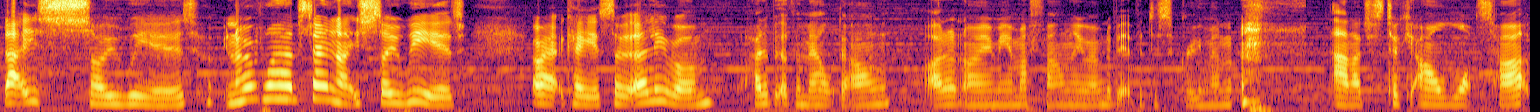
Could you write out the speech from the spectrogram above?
That is so weird. You know why I'm saying that is so weird? Alright, okay, so earlier on, I had a bit of a meltdown. I don't know, me and my family were having a bit of a disagreement. and I just took it on WhatsApp.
